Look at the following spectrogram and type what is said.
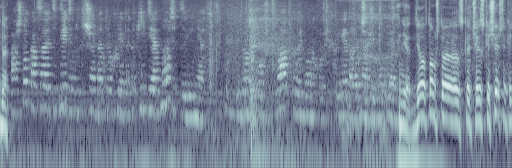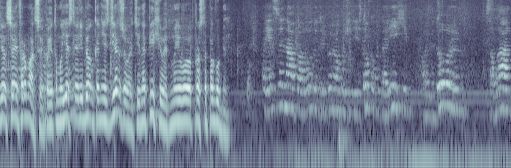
Да. А что касается детям разрешать до трех лет, это к еде относится или нет? Ребенок хочет сладкого, ребенок хочет хлеба, ребенок Нет, дело в том, что сказать, через кишечник идет вся информация, поэтому если ребенка не сдерживать и напихивать, мы его просто погубим. А если наоборот, вот ребенок хочет есть только вот орехи, помидоры, салат,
